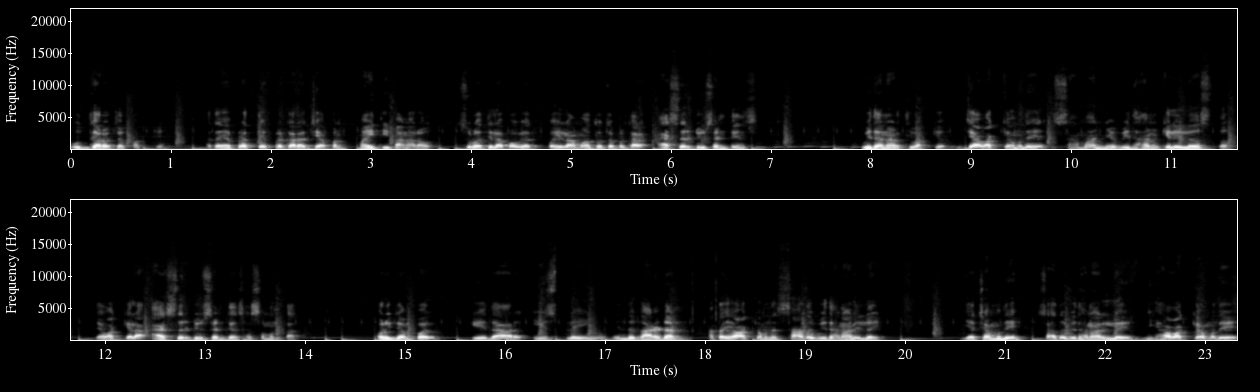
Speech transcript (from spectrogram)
उद्गारवाचक वाक्य. आता या प्रत्येक प्रकाराची आपण माहिती पाहणार आहोत. सुरुवातीला पाहूयात. पहिला महत्त्वाचा प्रकार ॲसर्टिव्ह सेंटेन्स विधानार्थी वाक्य. ज्या वाक्यामध्ये सामान्य विधान केलेलं असतं त्या वाक्याला ॲसर्टिव्ह सेंटेन्स असं म्हणतात. For example Kedar is playing in the garden आता या वाक्यामध्ये साधं विधान आलेलं आहे. याच्यामध्ये साधं विधान आलेलं आहे. ह्या वाक्यामध्ये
